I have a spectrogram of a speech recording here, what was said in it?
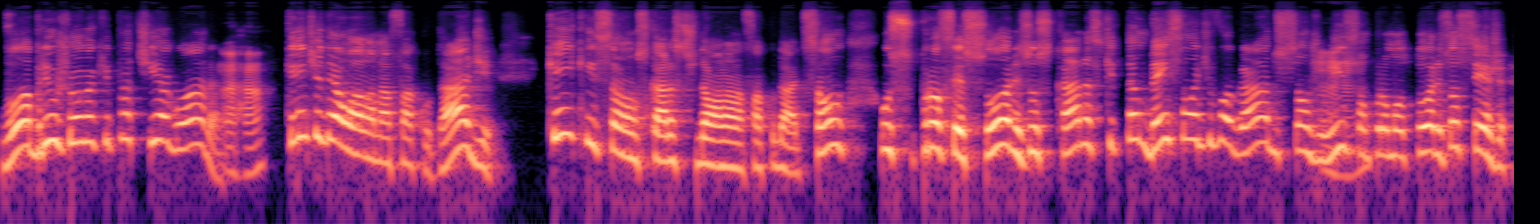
vou abrir o jogo aqui para ti agora. Uhum. Quem te deu aula na faculdade, quem que são os caras que te dão aula na faculdade? São os professores, os caras que também são advogados, são juízes, uhum. são promotores, ou seja,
